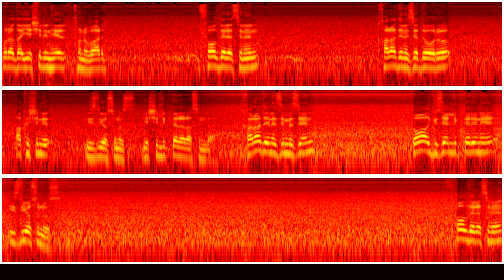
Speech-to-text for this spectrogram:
Burada yeşilin her tonu var. Fol Deresi'nin Karadeniz'e doğru akışını izliyorsunuz yeşillikler arasında. Karadenizimizin doğal güzelliklerini izliyorsunuz. Kol Deresi'nin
